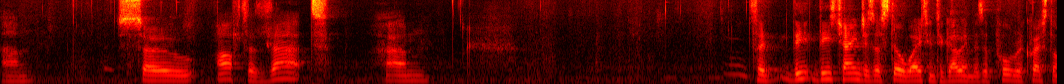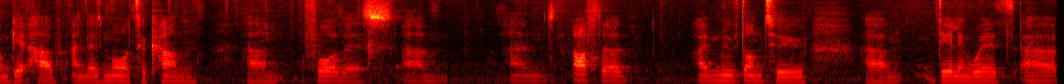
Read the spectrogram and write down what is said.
Um, so after that, um, so the, these changes are still waiting to go in. There's a pull request on GitHub and there's more to come um, for this. Um, and after I moved on to um, dealing with uh,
